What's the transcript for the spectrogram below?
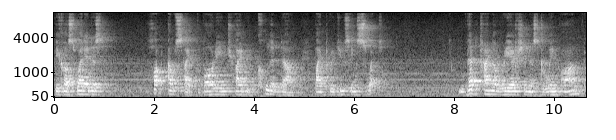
because when it is hot outside the body, try to cool it down by producing sweat. That kind of reaction is going on,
